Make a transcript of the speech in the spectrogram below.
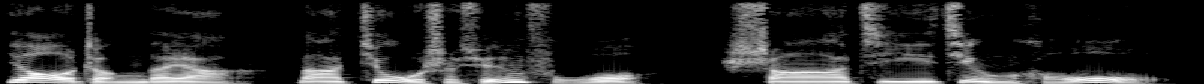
要整的呀，那就是巡抚杀鸡儆猴。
